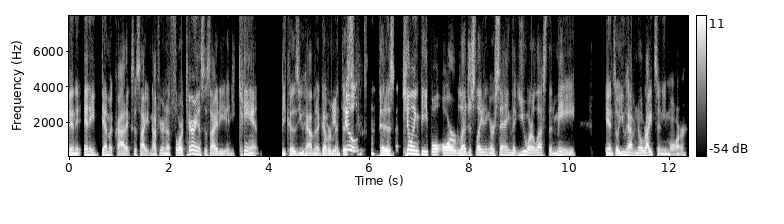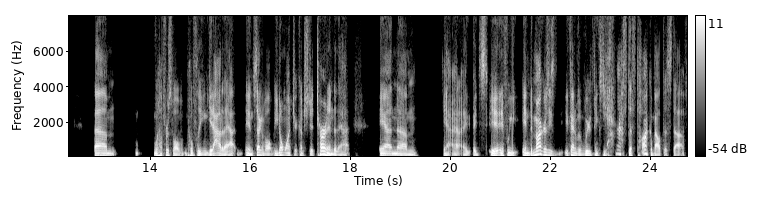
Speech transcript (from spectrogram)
in a, in a democratic society now if you're in an authoritarian society and you can't because you have a government that's, that is killing people or legislating or saying that you are less than me and so you have no rights anymore um, well first of all hopefully you can get out of that. And second of all you don't want your country to turn into that. And um, yeah I, it's if we in democracies it kind of a weird thing 'cause you have to talk about this stuff.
